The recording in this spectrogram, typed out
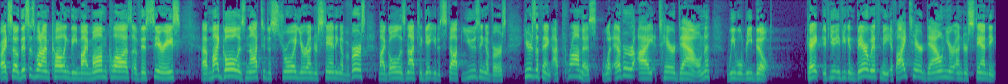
Right, so this is what I'm calling the my mom clause of this series. Uh, my goal is not to destroy your understanding of a verse. My goal is not to get you to stop using a verse. Here's the thing I promise, whatever I tear down, we will rebuild. Okay? If you, if you can bear with me, if I tear down your understanding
